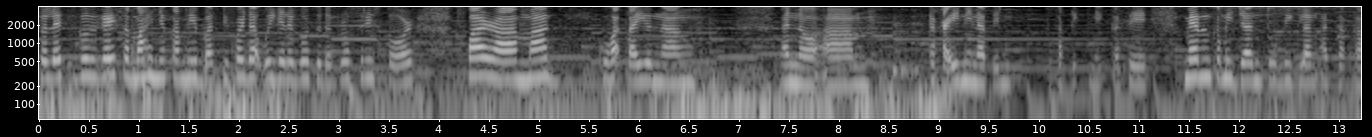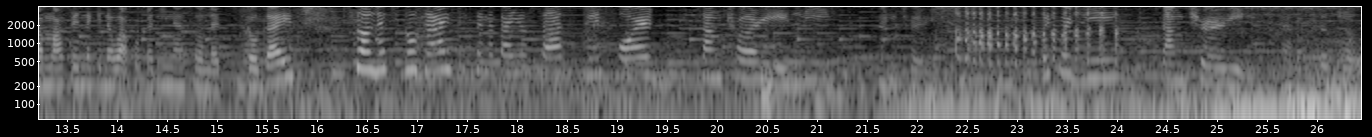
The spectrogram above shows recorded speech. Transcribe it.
So, let's go guys. Samahan nyo kami. But before that, we gonna go to the grocery store para magkuha tayo ng ano, um, kakainin natin sa picnic kasi meron kami dyan tubig lang at saka muffin na ginawa ko kanina. So, let's go guys. So, let's go guys. Punta na tayo sa Clifford Sanctuary. Lee Sanctuary. Clifford Lee Sanctuary. Yeah, so cool.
